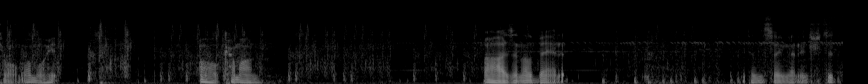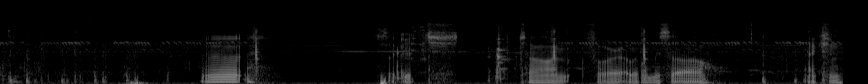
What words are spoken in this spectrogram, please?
Come on, One more hit. Oh, come on. Ah, there's another bandit. Seem that interested. Uh, it's a good time for a little missile action.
